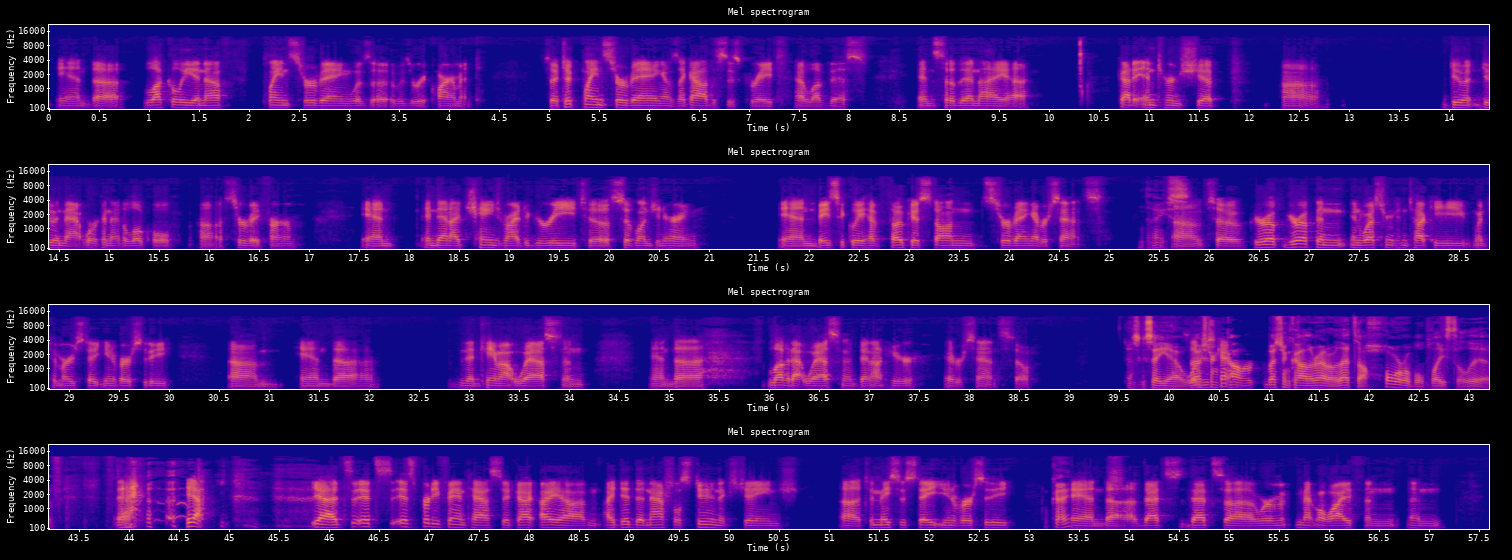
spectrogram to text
and uh, luckily enough, plane surveying was a was a requirement. So I took plane surveying. I was like, "Oh, this is great! I love this." And so then I uh, got an internship uh, doing doing that, working at a local uh, survey firm, and and then I changed my degree to civil engineering, and basically have focused on surveying ever since. Nice. Um, so grew up grew up in in Western Kentucky, went to Murray State University, um, and uh, then came out west and and uh, love it out west, and have been out here ever since. So I was gonna say, yeah, so Western Col- Western Colorado. That's a horrible place to live. yeah, yeah, it's it's it's pretty fantastic. I I um I did the national student exchange uh, to Mesa State University. Okay, and uh, that's that's uh, where I met my wife and and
